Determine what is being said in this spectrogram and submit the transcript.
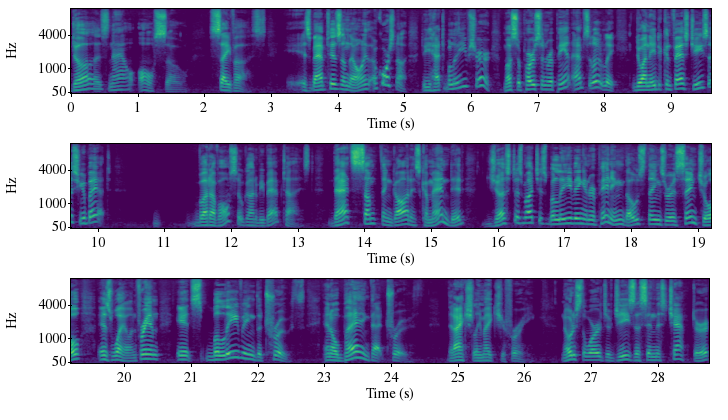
does now also save us. Is baptism the only? Of course not. Do you have to believe? Sure. Must a person repent? Absolutely. Do I need to confess Jesus? You bet. But I've also got to be baptized. That's something God has commanded just as much as believing and repenting, those things are essential as well. And friend, it's believing the truth and obeying that truth that actually makes you free. Notice the words of Jesus in this chapter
